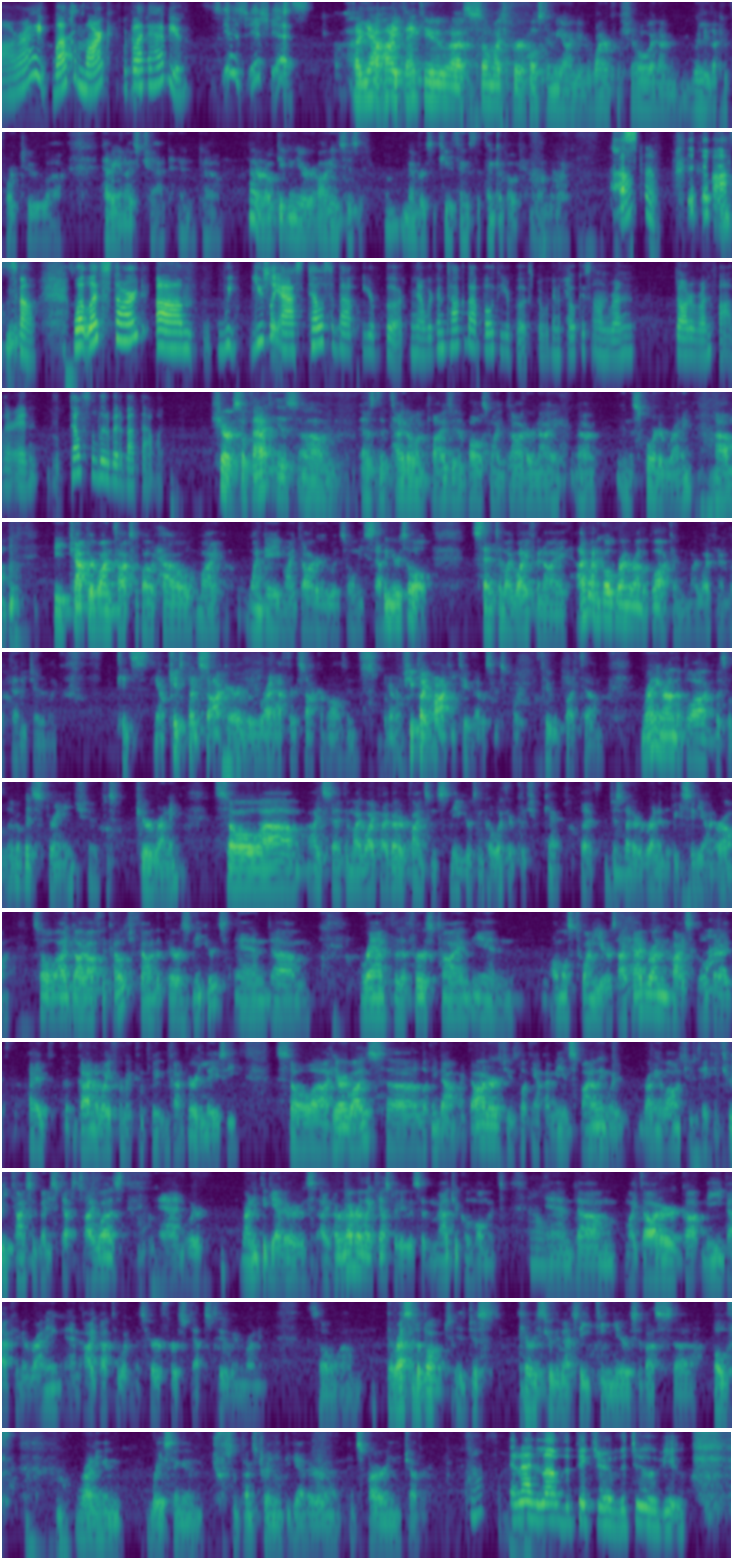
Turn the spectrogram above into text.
All right. Welcome, Mark. We're glad to have you. Yes, yes, yes. Uh, yeah, hi. Thank you uh, so much for hosting me on your wonderful show, and I'm really looking forward to uh, having a nice chat and uh, I don't know, giving your audiences members a few things to think about along the way. Awesome. Awesome. awesome. Well, let's start. Um, we usually ask, tell us about your book. Now, we're going to talk about both of your books, but we're going to focus on Run Daughter, Run Father. And tell us a little bit about that one. Sure. So, that is, um, as the title implies, it involves my daughter and I uh, in the sport of running. Um, the chapter one talks about how my one day my daughter, who was only seven years old, said to my wife and I, I want to go run around the block. And my wife and I looked at each other like, kids, you know, kids play soccer, they run after soccer balls and whatever. She played hockey too, that was her sport too. But um, running around the block was a little bit strange, just pure running. So um, I said to my wife, I better find some sneakers and go with her because she can't let just let her run in the big city on her own. So I got off the couch, found a pair of sneakers, and um, ran for the first time in almost 20 years. I had run in high school, but I I had gotten away from it completely and got very lazy. So uh, here I was uh, looking down at my daughter. She was looking up at me and smiling. We are running along. She was taking three times as many steps as I was, and we're running together. It was, I, I remember like yesterday, it was a magical moment. Oh, And um, my daughter got me back into running, and I got to witness her first steps too in running. So um, the rest of the book it just carries through the next 18 years of us uh, both running and racing and sometimes training together and inspiring each other. awesome. And I love the picture of the two of you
